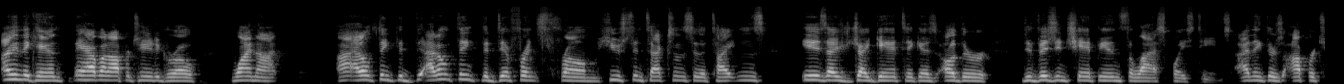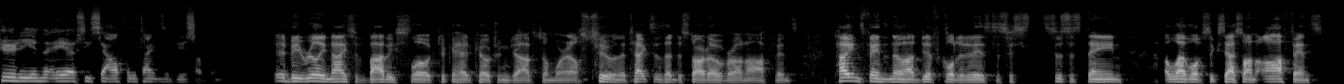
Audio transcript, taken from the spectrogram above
I think they can. They have an opportunity to grow. Why not? I don't think the I don't think the difference from Houston Texans to the Titans is as gigantic as other division champions to last place teams. I think there's opportunity in the AFC South for the Titans to do something. It'd be really nice if Bobby Slowik took a head coaching job somewhere else too, and the Texans had to start over on offense. Titans fans know how difficult it is to, to sustain a level of success on offense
